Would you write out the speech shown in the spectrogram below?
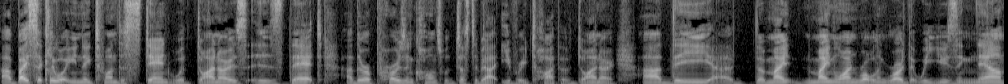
Uh, basically, what you need to understand with dynos is that uh, there are pros and cons with just about every type of dyno. Uh, the, uh, the, main, the mainline rolling road that we're using now,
